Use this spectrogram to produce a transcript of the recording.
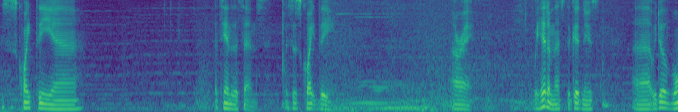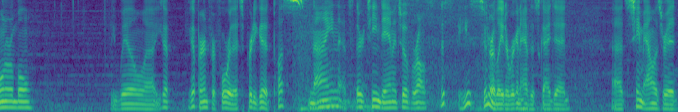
This is quite the, uh... That's the end of the sentence. This is quite the... Alright. We hit him, that's the good news. Uh, we do have vulnerable. We will, uh, you got you got burned for four, that's pretty good. Plus nine, that's 13 damage overall. This, he's sooner or later, we're gonna have this guy dead. Uh, it's a shame Alhazred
